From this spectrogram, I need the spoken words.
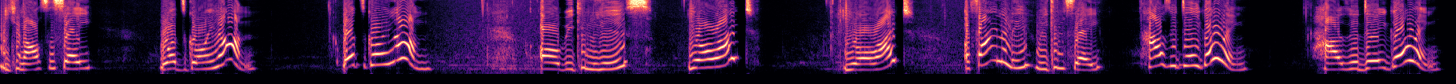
You can also say, what's going on? What's going on? Or we can use, you alright? You alright? Or finally, we can say, how's your day going? How's your day going?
